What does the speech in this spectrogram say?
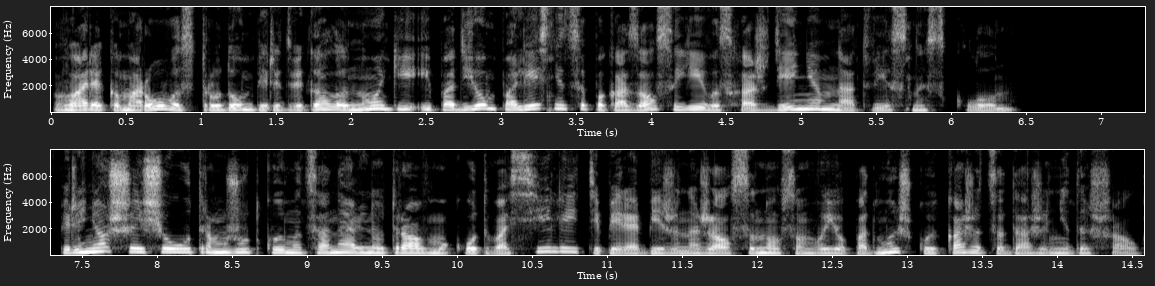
Варя Комарова с трудом передвигала ноги, и подъем по лестнице показался ей восхождением на отвесный склон. Перенесший еще утром жуткую эмоциональную травму кот Василий теперь обиженно жался носом в ее подмышку и, кажется, даже не дышал.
